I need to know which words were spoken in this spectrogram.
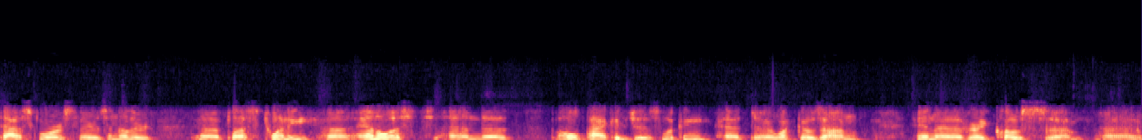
task force, there's another uh, plus 20 uh, analysts and uh, whole package is looking at uh, what goes on in a very close um, uh,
